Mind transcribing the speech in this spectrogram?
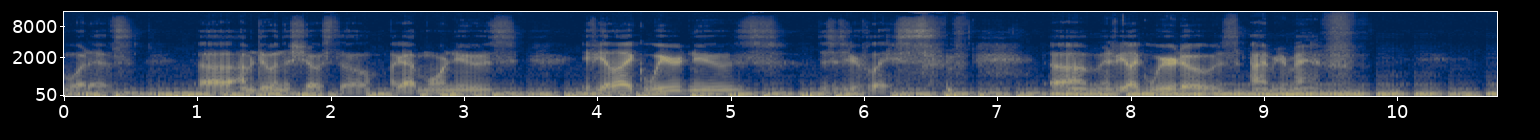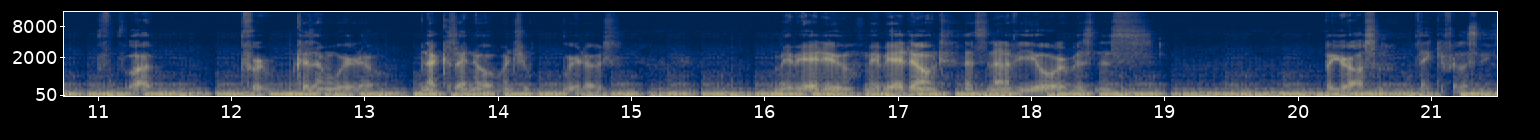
whatevs. Uh, I'm doing the show still. I got more news. If you like weird news, this is your place. um, and if you like weirdos, I'm your man. well, for because I'm a weirdo, not because I know a bunch of weirdos. Maybe I do. Maybe I don't. That's none of your business. But you're awesome. Thank you for listening.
